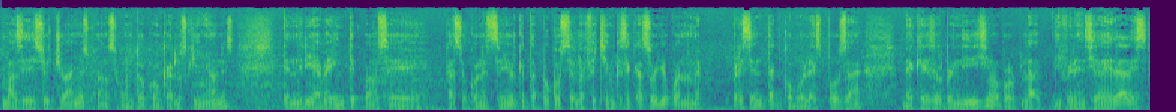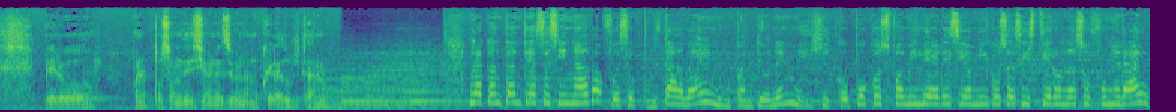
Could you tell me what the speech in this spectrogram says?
más de 18 años cuando se juntó con Carlos Quiñones, tendría 20 cuando se casó con este señor, que tampoco sé la fecha en que se casó. Yo cuando me presentan como la esposa me quedé sorprendidísimo por la diferencia de edades, pero bueno, pues son decisiones de una mujer adulta, ¿no? La cantante asesinada fue sepultada en un panteón en México. Pocos familiares y amigos asistieron a su funeral.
